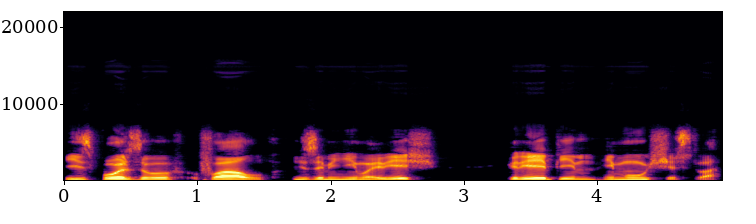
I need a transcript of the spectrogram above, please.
Использовав фал, незаменимая вещь, крепим имущество.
